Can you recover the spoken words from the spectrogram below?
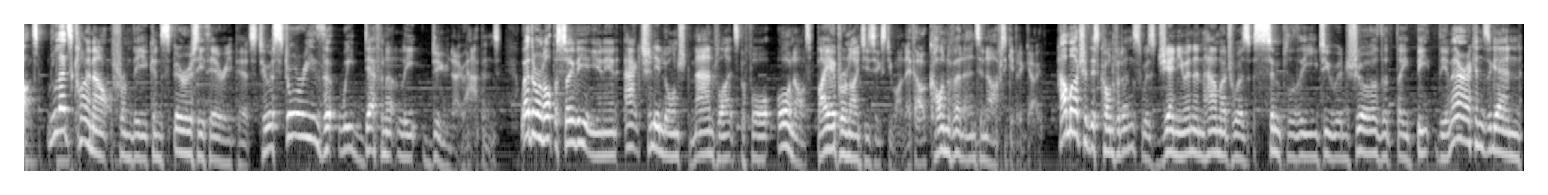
But let's climb out from the conspiracy theory pit to a story that we definitely do know happened. Whether or not the Soviet Union actually launched manned flights before or not, by April 1961 they felt confident enough to give it a go. How much of this confidence was genuine and how much was simply to ensure that they beat the Americans again,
